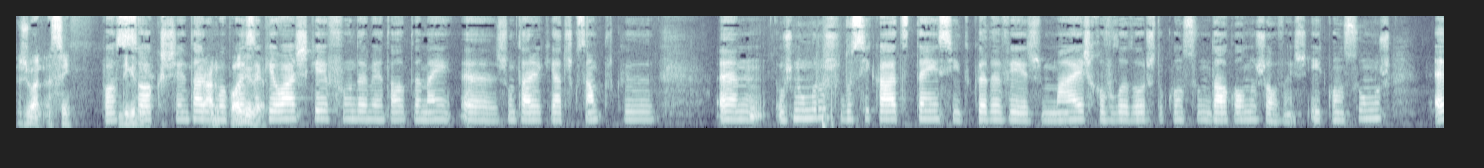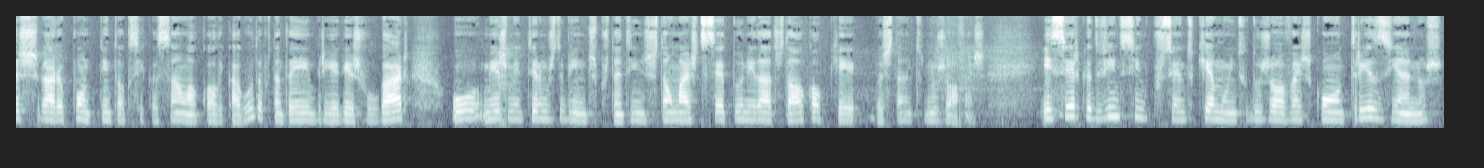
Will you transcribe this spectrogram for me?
Joana, sim. Posso Diga só acrescentar claro, uma coisa que eu acho que é fundamental também uh, juntar aqui à discussão, porque um, os números do CICAD têm sido cada vez mais reveladores do consumo de álcool nos jovens e consumos a chegar a ponto de intoxicação alcoólica aguda, portanto, a embriaguez vulgar, ou mesmo em termos de bindes, portanto, ingestão mais de 7 unidades de álcool, que é bastante nos jovens. E cerca de 25%, que é muito, dos jovens com 13 anos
